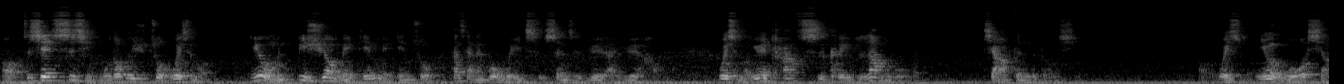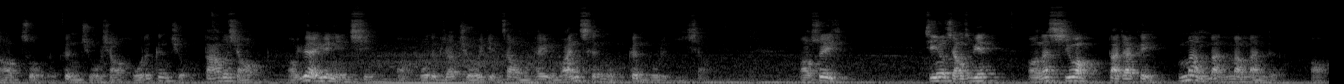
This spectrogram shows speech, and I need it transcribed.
哦，这些事情我都会去做。为什么？因为我们必须要每天每天做，它才能够维持，甚至越来越好。为什么？因为它是可以让我们加分的东西。为什么？因为我想要走得更久，我想要活得更久。大家都想要哦，越来越年轻啊，活得比较久一点，这样我们可以完成我们更多的理想。啊，所以今天就讲到这边啊。那希望大家可以慢慢慢慢的哦，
